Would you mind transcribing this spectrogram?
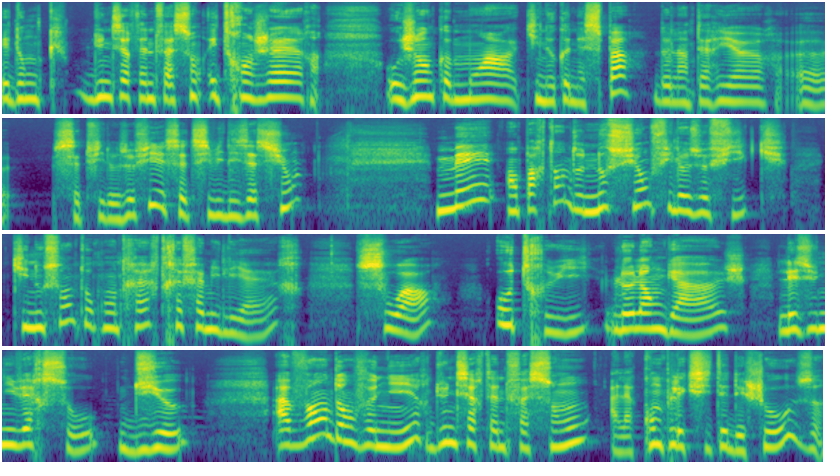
et donc d'une certaine façon étrangères aux gens comme moi qui ne connaissent pas de l'intérieur euh, cette philosophie et cette civilisation, mais en partant de notions philosophiques qui nous sont au contraire très familières, soit autrui, le langage, les universaux, Dieu, avant d'en venir, d'une certaine façon, à la complexité des choses,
